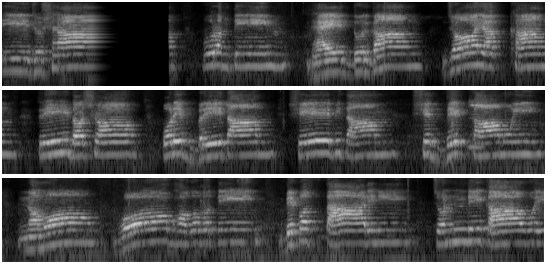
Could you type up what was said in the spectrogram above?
তেজসা পুরন্তিম ধ্যায় দুর্গাং জয়াক্ষাং ত্রিদশ পরিবৃতাম সেবিতাম সিদ্ধি কাময়ী নম ভো ভগবতী বিপত্তারিণী চণ্ডিকা বৈ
